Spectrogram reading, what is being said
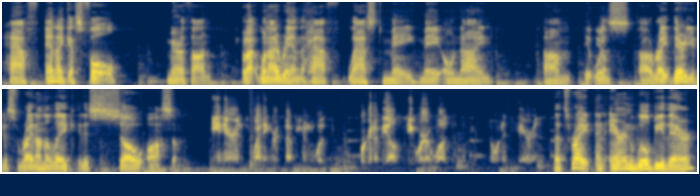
half and I guess full marathon. But I, when I ran the half last May, May 09, um, it was uh, right there. You're just right on the lake. It is so awesome. Me and Aaron's wedding reception was. We're gonna be able to see where it was the Monona Terrace. That's right. And Aaron will be there.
